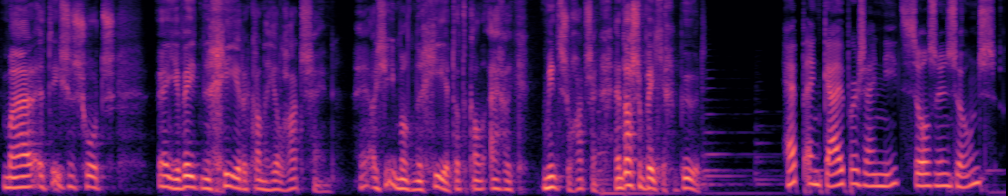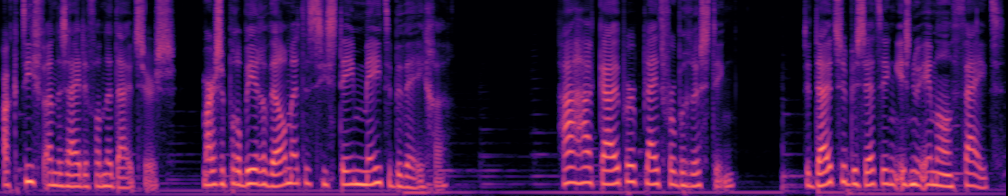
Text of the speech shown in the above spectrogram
Maar het is een soort je weet, negeren kan heel hard zijn. Als je iemand negeert, dat kan eigenlijk minstens zo hard zijn. En dat is een beetje gebeurd. Hep en Kuiper zijn niet, zoals hun zoons, actief aan de zijde van de Duitsers. Maar ze proberen wel met het systeem mee te bewegen. H.H. Kuiper pleit voor berusting. De Duitse bezetting is nu eenmaal een feit.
